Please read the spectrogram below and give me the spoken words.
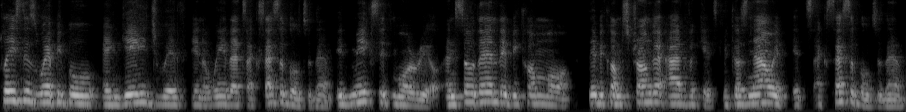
places where people engage with in a way that's accessible to them, it makes it more real. And so then they become more, they become stronger advocates because now it, it's accessible to them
